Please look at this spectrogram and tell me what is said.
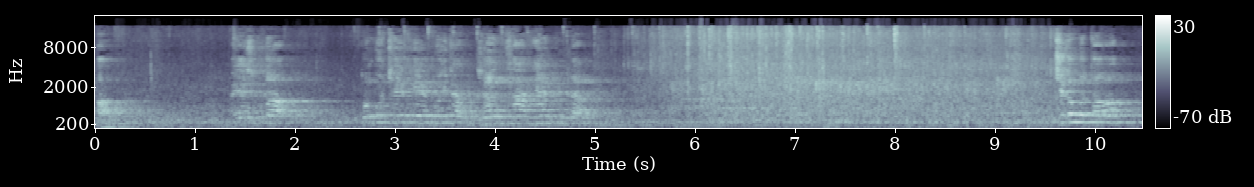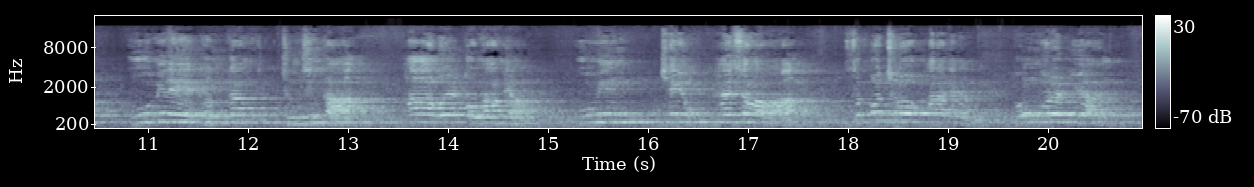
아, 안녕하십니까. 동구체육회 부회장 전상현입니다. 지금부터 국민의 건강 증진과 화합을 도모하며 국민 체육 활성화와 스포츠로 활화되는 동구를 위한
